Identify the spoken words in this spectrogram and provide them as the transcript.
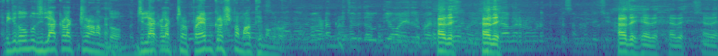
എനിക്ക് തോന്നുന്നു ജില്ലാ കളക്ടറാണെന്ന് തോന്നുന്നു. ജില്ലാ കളക്ടർ പ്രേംകൃഷ്ണ മാധ്യമങ്ങളോട്. അതെ അതെ അതെ അതെ. അതെ അതെ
